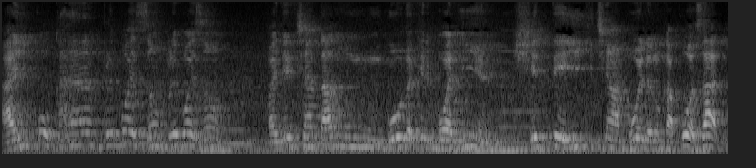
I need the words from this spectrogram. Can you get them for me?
Aí, pô, o cara era playboyzão, playboyzão. Pai dele tinha dado um gol daquele bolinha GTI que tinha uma bolha no capô, sabe?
